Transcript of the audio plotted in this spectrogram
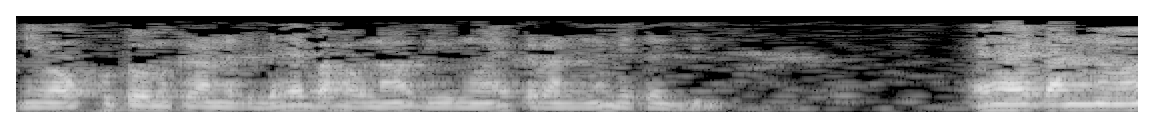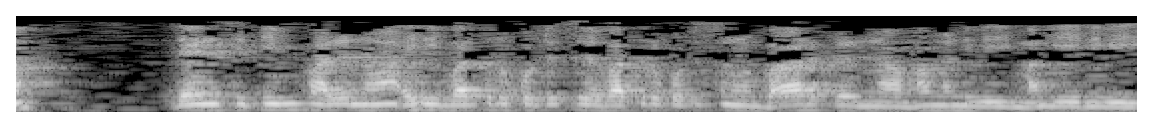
මේවා ඔක්කොටම කරන්නට බෑ භාවනාව දියුණුවයි කරන්න මෙතනදී. ඇහැ ගන්නවා දැන් සිතින් පලනවා එහි වතුර කොටස වතුර කොටසම බාර කරනවා මම නෙවෙයි මගේ නෙවෙයි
